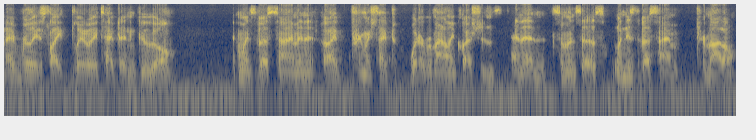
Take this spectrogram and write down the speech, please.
I really just like literally typed it in Google. And when's the best time? And I pretty much typed what are remodeling questions, and then someone says, "When is the best time to remodel?"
